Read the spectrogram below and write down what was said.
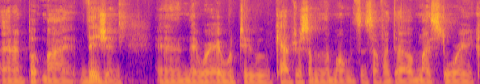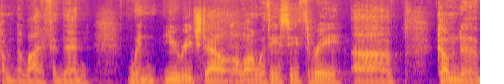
and I put my vision and they were able to capture some of the moments and stuff like that of my story coming to life. And then when you reached out along with EC3, uh, coming to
